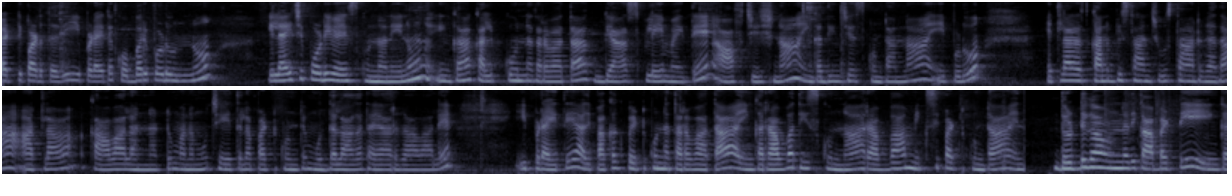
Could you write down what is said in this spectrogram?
గట్టి పడుతుంది. ఇప్పుడైతే కొబ్బరి పొడి ఉన్ను ఇలైచి పొడి వేసుకున్నా నేను. ఇంకా కలుపుకున్న తర్వాత గ్యాస్ ఫ్లేమ్ అయితే ఆఫ్ చేసిన. ఇంకా దించేసుకుంటానా ఇప్పుడు ఎట్లా కనిపిస్తా అని చూస్తారు కదా అట్లా కావాలన్నట్టు మనము చేతిలో పట్టుకుంటే ముద్దలాగా తయారు కావాలి. ఇప్పుడైతే అది పక్కకు పెట్టుకున్న తర్వాత ఇంకా రవ్వ తీసుకున్న రవ్వ మిక్సీ పట్టుకుంటా. దొడ్డుగా ఉన్నది కాబట్టి ఇంకా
